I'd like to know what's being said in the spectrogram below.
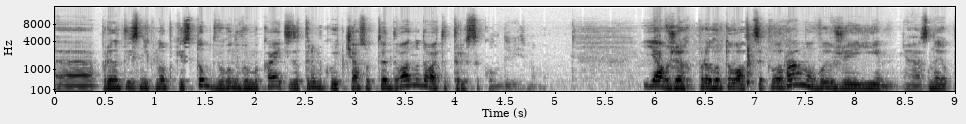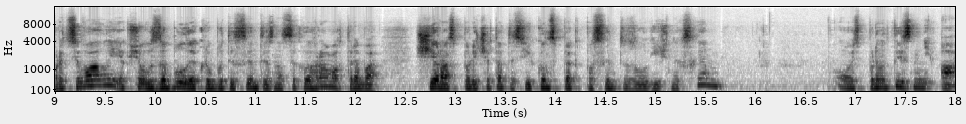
Е, При натисненні кнопки Стоп двигун вимикається затримкою часу Т2. Ну, давайте 3 секунди візьмемо. Я вже приготував циклограму, ви вже її е, з нею працювали. Якщо ви забули, як робити синтез на циклограмах, треба ще раз перечитати свій конспект по синтезу логічних схем. Ось при натисненні А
